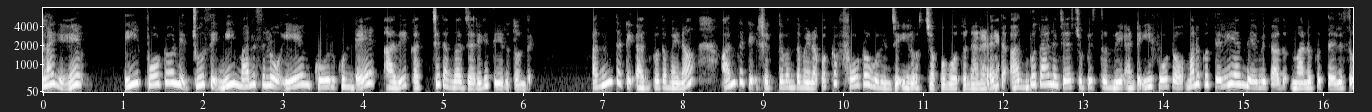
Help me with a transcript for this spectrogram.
అలాగే ఈ ఫోటోని చూసి మీ మనసులో ఏం కోరుకుంటే అది ఖచ్చితంగా జరిగి తీరుతుంది. అంతటి అద్భుతమైన అంతటి శక్తివంతమైన ఒక ఫోటో గురించి ఈ రోజు చెప్పబోతున్నాను ఎంత అద్భుతాలు చేసి చూపిస్తుంది అంటే ఈ ఫోటో మనకు తెలియంది ఏమి కాదు. మనకు తెలుసు.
